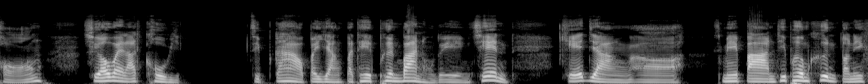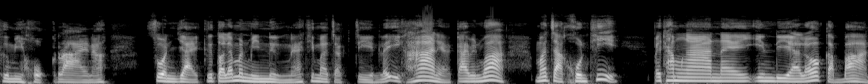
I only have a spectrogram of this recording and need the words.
ของเชื้อไวรัสโควิด 19 ไปยังประเทศเพื่อนบ้านของตัวเอง เช่น เคสอย่างเอ่อเมปาลที่เพิ่มขึ้นตอนนี้คือมี 6 รายนะ ส่วนใหญ่คือตอนแรกมันมีหนึ่งนะที่มาจากจีนและอีก5เนี่ยกลายเป็นว่ามาจากคนที่ไปทำงานในอินเดียแล้วก็กลับบ้าน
